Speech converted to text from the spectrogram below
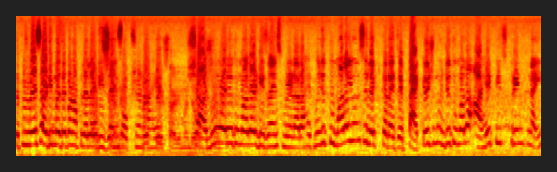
तर पिवळ्या साडीमध्ये पण आपल्याला Option डिझाईन्स. ऑप्शन प्रत्येक आहेत. साडीमध्ये शालू option मध्ये तुम्हाला डिझाईन्स मिळणार आहेत. म्हणजे तुम्हाला येऊन सिलेक्ट करायचंय. पॅकेज म्हणजे तुम्हाला आहे तीच प्रिंट नाही.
